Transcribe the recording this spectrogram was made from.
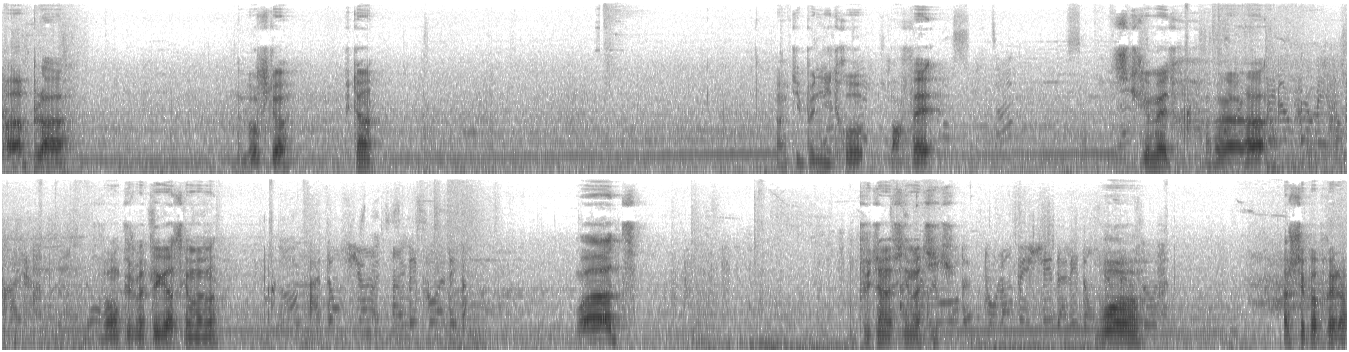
Reçu. Hop là Bouge-toi Putain Un petit peu de nitro, parfait. Ensuite, hein. 6 km, ah bah là là. Vraiment que je mette les gaz quand même hein. What? Oh, Putain la cinématique Wow. Ah j'étais pas prêt là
